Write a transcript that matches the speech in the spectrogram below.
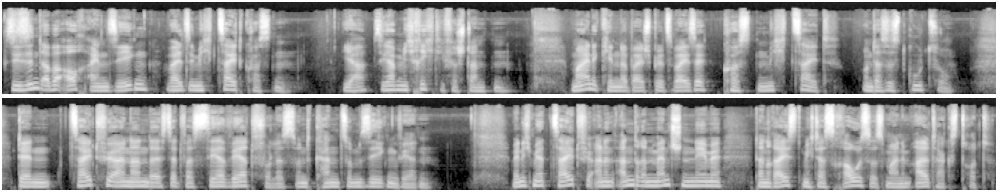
Sie sind aber auch ein Segen, weil sie mich Zeit kosten. Ja, Sie haben mich richtig verstanden. Meine Kinder beispielsweise kosten mich Zeit, und das ist gut so. Denn Zeit füreinander ist etwas sehr Wertvolles und kann zum Segen werden. Wenn ich mir Zeit für einen anderen Menschen nehme, dann reißt mich das raus aus meinem Alltagstrott.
